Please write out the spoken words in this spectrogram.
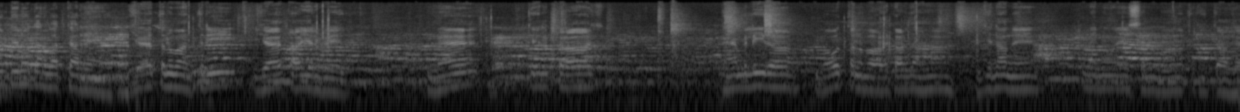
ਔਰ ਦਿਲੋਂ ਧੰਨਵਾਦ ਕਰ ਰਹੇ ਹਾਂ। ਜੈ ਧਨਵੰਤਰੀ ਜੈ ਆਯੁਰਵੇਦ। ਮੈਂ ਤਿਲਕਰਾਜ ਫੈਮਿਲੀ ਦਾ ਬਹੁਤ ਧੰਨਵਾਦ ਕਰਦਾ ਹਾਂ ਜਿਨ੍ਹਾਂ ਨੇ ਮੈਨੂੰ ਇਹ ਸਨਮਾਨਿਤ ਕੀਤਾ ਹੈ।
